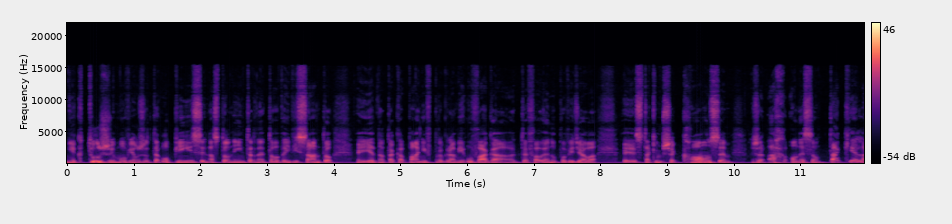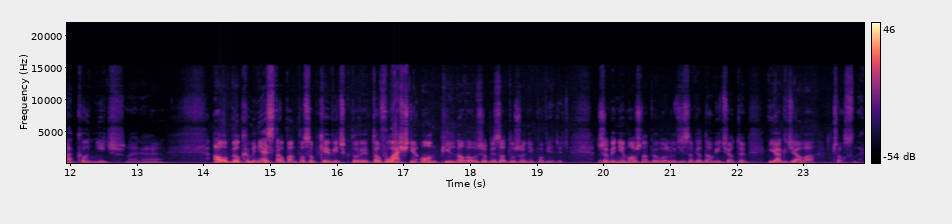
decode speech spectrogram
niektórzy mówią, że te opisy na stronie internetowej Visanto, jedna taka pani w programie Uwaga TVN-u powiedziała e, z takim przekąsem, że ach, one są takie lakoniczne, nie? A obok mnie stał pan Posobkiewicz, który to właśnie on pilnował, żeby za dużo nie powiedzieć. Żeby nie można było ludzi zawiadomić o tym, jak działa czosnek.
